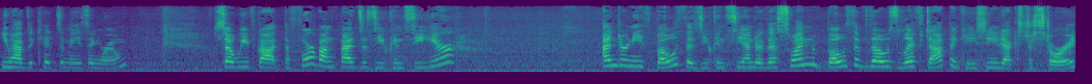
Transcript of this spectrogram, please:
you have the kids' amazing room. So we've got the four bunk beds, as you can see here. Underneath both, as you can see under this one, both of those lift up in case you need extra storage.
